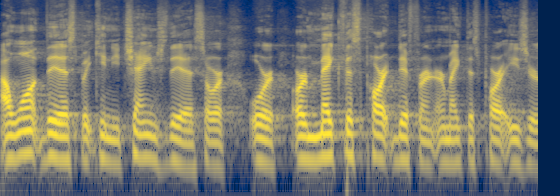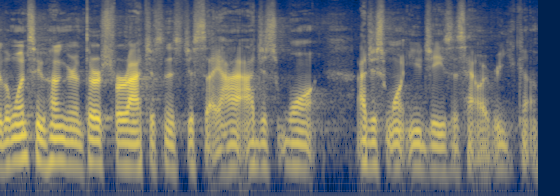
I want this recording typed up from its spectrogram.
I want this, but can you change this or, or, or make this part different or make this part easier? The ones who hunger and thirst for righteousness just say, I, I just want, I just want you, Jesus, however you come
